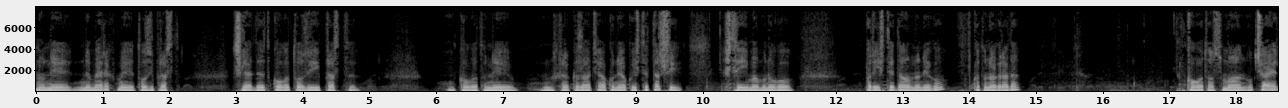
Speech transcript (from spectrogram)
но не намерихме този пръст. След когато този пръст, когато не каза, че ако някой ще търси, ще има много пари ще дам на него като награда. Когато Осман отчаял,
